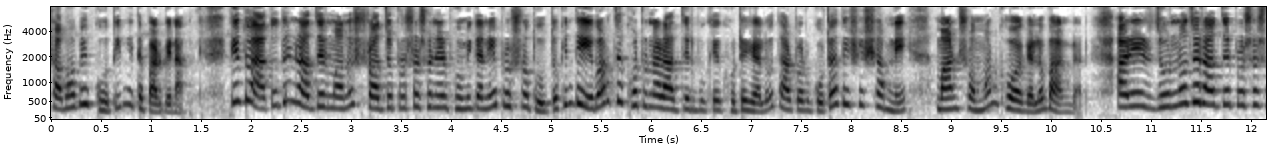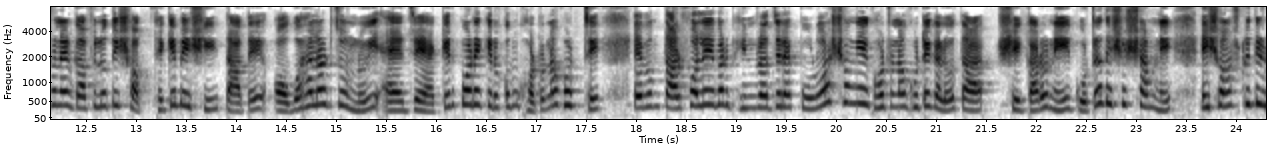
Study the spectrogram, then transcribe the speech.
স্বাভাবিক গতি নিতে পারবে না। কিন্তু এতদিন রাজ্যের মানুষ রাজ্য প্রশাসনের ভূমিকা নিয়ে প্রশ্ন তুলত, কিন্তু এবার যে ঘটনা রাজ্যের বুকে ঘটে গেল, তারপর গোটা দেশের সামনে মান সম্মান খোয়া গেল বাংলার। আর এর জন্য যে রাজ্যের প্রশাসনের গাফিলতি সব থেকে বেশি, তাতে অবহেলার জন্যই যে একের পর এক এরকম ঘটনা ঘটছে এবং তার ফলে এবার ভিন রাজ্যের এক পড়ুয়ার সঙ্গে ঘটনা ঘটে গেল। তা সে কারণে গোটা দেশের সামনে এই সংস্কৃতির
